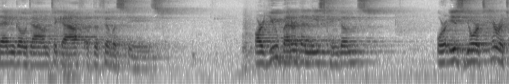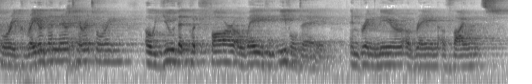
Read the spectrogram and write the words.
then go down to Gath of the Philistines. Are you better than these kingdoms? Or is your territory greater than their territory? O you that put far away the evil day and bring near a reign of violence?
